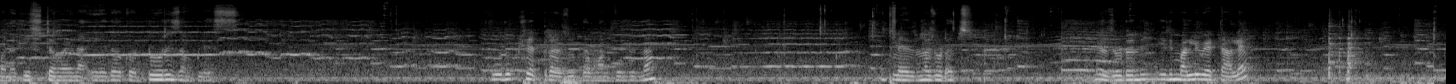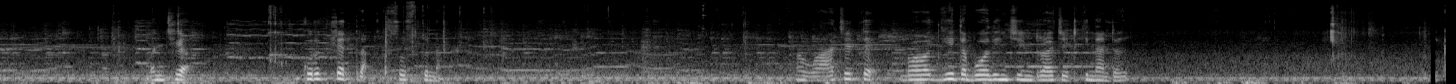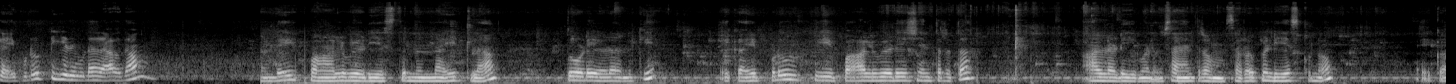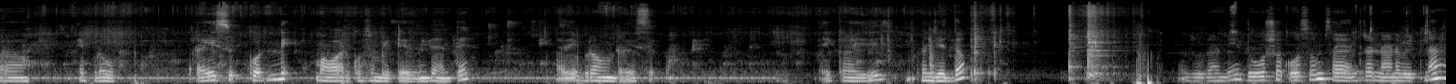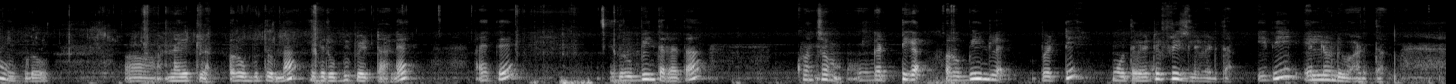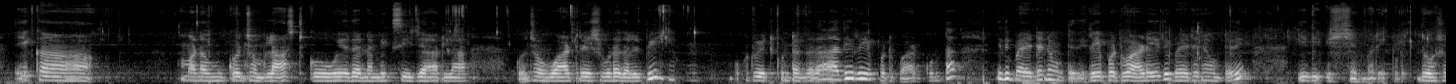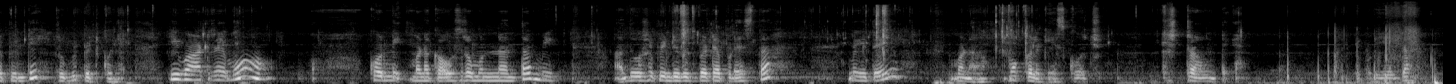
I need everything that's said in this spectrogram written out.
మనకి ఇష్టమైన ఏదో ఒక టూరిజం ప్లేస్ కురుక్షేత్ర చూద్దాం అనుకుంటున్నా. ఇట్లా ఏదైనా చూడొచ్చు. చూడండి ఇది మళ్ళీ పెట్టాలి. మంచిగా కురుక్షేత్ర చూస్తున్నా. ఆ చెట్టే భగవద్గీత బోధించిండ్రు ఆ చెట్టు కింద అంటారు. ఇంకా ఇప్పుడు టీ కూడా తాగుదాం. అండి పాలు వేడి చేస్తున్నాయి ఇట్లా తోడేయడానికి. ఇక ఇప్పుడు ఈ పాలు వేడేసిన తర్వాత ఆల్రెడీ మనం సాయంత్రం సర్వపిండి చేసుకున్నాం ఇక ఇప్పుడు రైస్ కొన్ని మా వారి కోసం పెట్టేది ఉంది అంతే. అది బ్రౌన్ రైస్. ఇక ఇది పని చేద్దాం. చూడండి దోశ కోసం సాయంత్రం నానబెట్టిన ఇప్పుడు నైట్లో రుబ్బుతున్నా ఇది రుబ్బి పెట్టాలి. అయితే ఇది రుబ్బిన తర్వాత కొంచెం గట్టిగా రుబ్బి ఇంట్లో పెట్టి మూత పెట్టి ఫ్రిడ్జ్లో పెడతా. ఇది ఎల్లుండి వాడతా. ఇక మనం కొంచెం లాస్ట్కు ఏదైనా మిక్సీ జార్లా కొంచెం వాటర్ వేసి కూడా కలిపి ఒకటి పెట్టుకుంటాం కదా అది రేపటి వాడుకుంటా. ఇది బయటనే ఉంటుంది. రేపటి వాడేది బయటనే ఉంటుంది. ఇది విషయం మరి ఇప్పుడు దోశ పిండి రుబ్బి పెట్టుకుందాం ఈ వాటర్ ఏమో కొన్ని మనకు అవసరం ఉన్నంత మీ దోశ పిండి రుబ్బేటప్పుడు వేస్తా. మిగతాయి మన మొక్కలకి వేసుకోవచ్చు. ఎక్స్ట్రా ఉంటాయి ఇప్పుడు చేద్దాం.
